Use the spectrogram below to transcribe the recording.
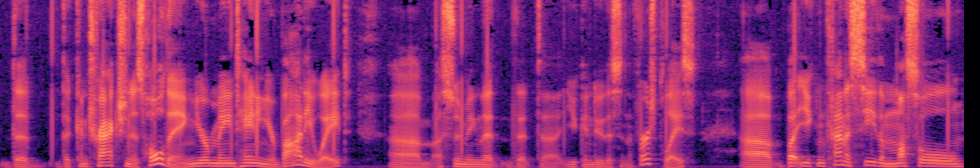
the the contraction is holding, you're maintaining your body weight, um, assuming that that uh, you can do this in the first place. Uh, but you can kind of see the muscle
